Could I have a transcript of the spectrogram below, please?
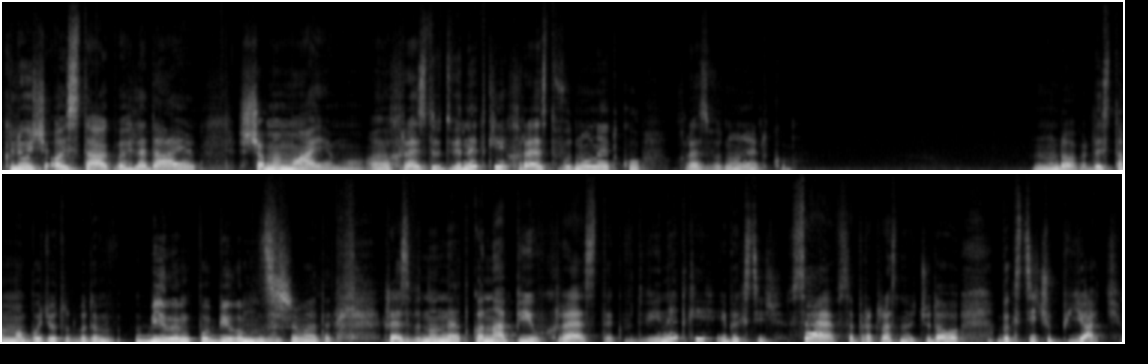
Ключ ось так виглядає. Що ми маємо? Е, Хрест в дві нитки, хрест в одну нитку, хрест в одну нитку. Ну, добре, десь там, мабуть, отут будемо білим по білому зашивати. Хрест в одну нитку, напівхрестик в дві нитки і бекстіч. Все, все прекрасно, чудово. Бекстічу 5.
